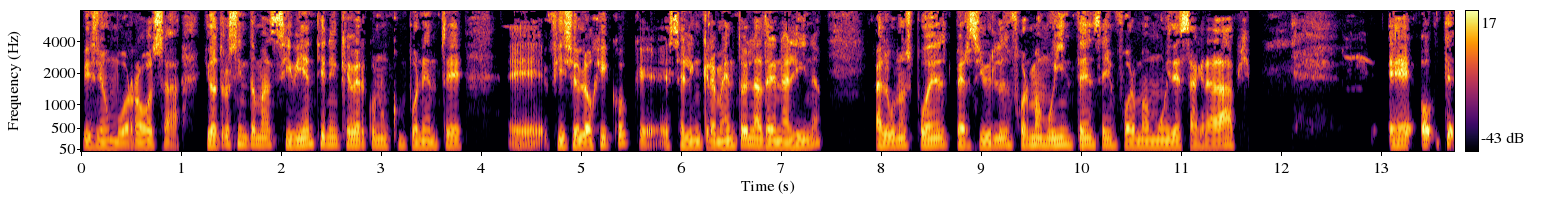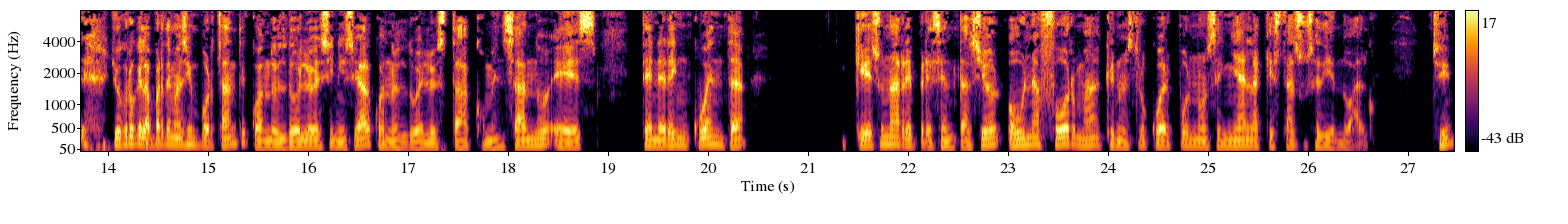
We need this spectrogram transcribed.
visión borrosa y otros síntomas, si bien tienen que ver con un componente eh, fisiológico, que es el incremento en la adrenalina, algunos pueden percibirlo de forma muy intensa y en forma muy desagradable. Eh, yo creo que la parte más importante cuando el duelo es inicial, cuando el duelo está comenzando, es tener en cuenta que es una representación o una forma que nuestro cuerpo nos señala que está sucediendo algo, ¿sí?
